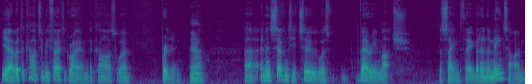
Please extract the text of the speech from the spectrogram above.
yeah, but the car, to be fair to Graham, the cars weren't brilliant. Yeah. Uh, and then 72 was very much the same thing. But in the meantime,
